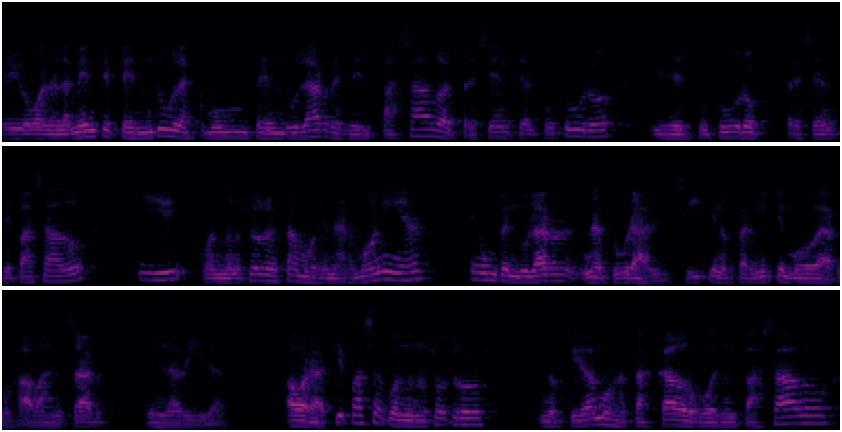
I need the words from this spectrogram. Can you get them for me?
yo digo, bueno, la mente pendula, es como un pendular desde el pasado al presente al futuro, y desde el futuro, presente, pasado, y cuando nosotros estamos en armonía, es un pendular natural, ¿sí? Que nos permite movernos, avanzar en la vida. Ahora, ¿qué pasa cuando nosotros nos quedamos atascados o en el pasado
